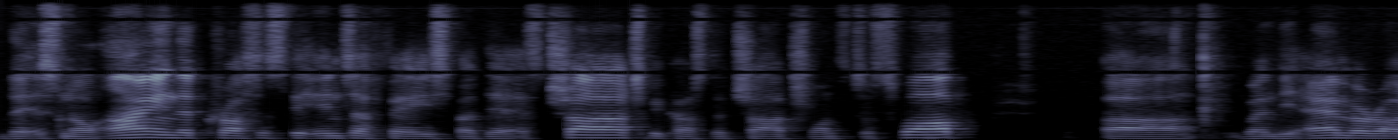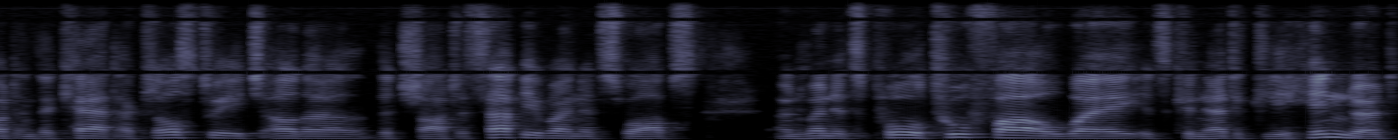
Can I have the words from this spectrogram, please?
there is no ion that crosses the interface, but there is charge because the charge wants to swap. Uh, when the amber rod and the cat are close to each other, the charge is happy when it swaps. And when it's pulled too far away, it's kinetically hindered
